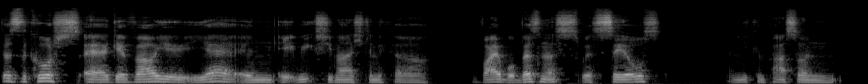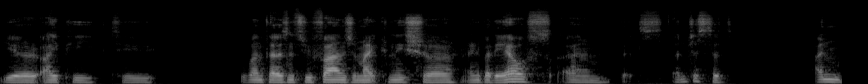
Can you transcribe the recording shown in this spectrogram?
Does the course uh, give value? Yeah, in eight weeks you managed to make a viable business with sales, and you can pass on your IP to your 1002 fans, your Niche, or anybody else um, that's interested. And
